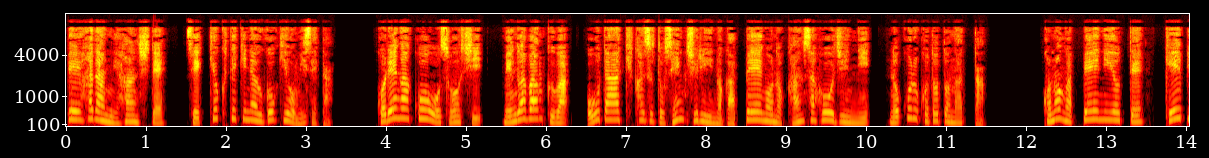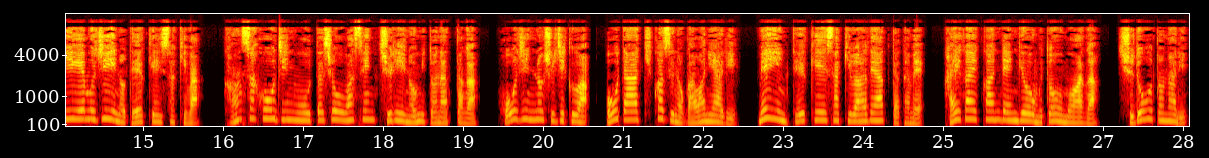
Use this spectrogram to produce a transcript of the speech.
併破談に反して積極的な動きを見せた。これが功を奏し、メガバンクは、大田明和とセンチュリーの合併後の監査法人に残ることとなった。この合併によって、KPMG の提携先は、監査法人大田昭和センチュリーのみとなったが、法人の主軸は、大田明和の側にあり、メイン提携先はであったため、海外関連業務等もあが、主導となり、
